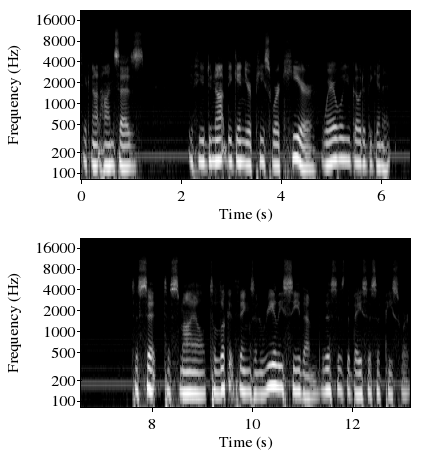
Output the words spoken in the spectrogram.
Thich Nhat Hanh says, If you do not begin your peace work here, where will you go to begin it? To sit, to smile, to look at things and really see them, this is the basis of peace work.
